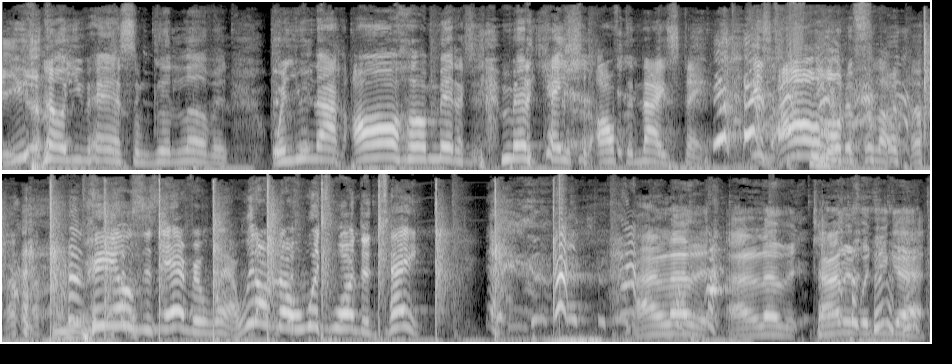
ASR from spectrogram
You You go. know you've had some good loving when you knock all her medic- medication off the nightstand. It's all on the floor. Pills is everywhere. We don't know which one to take. I love it. I love it. Tommy, what you got?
